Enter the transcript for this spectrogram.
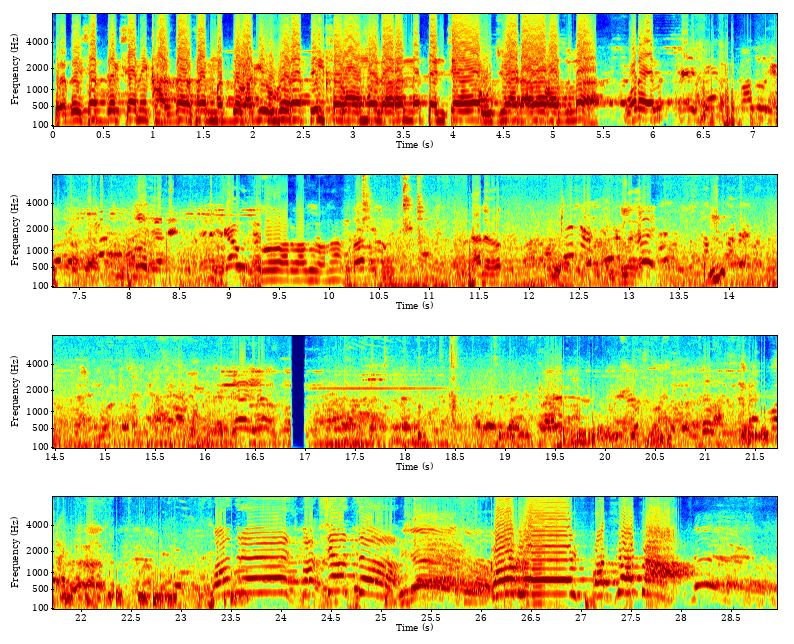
प्रदेशाध्यक्ष आणि खासदार साहेब मध्यभागी उभे राहतील. सर्व उमेदवारांना त्यांच्या उजव्या डाव्या बाजूला. वडेल काँग्रेस पक्षाचा. काँग्रेस! काँग्रेस पक्षाचा.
